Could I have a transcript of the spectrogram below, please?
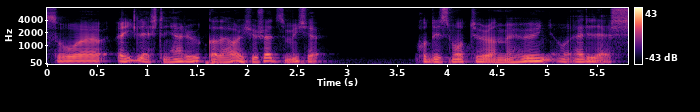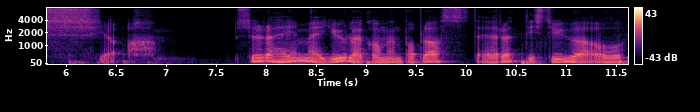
så uh, ellers denne uka det har ikke skjedd så mye. Og de småturene med hund, og ellers, ja Surra hjemme, jula er kommet på plass, det er rødt i stua, og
